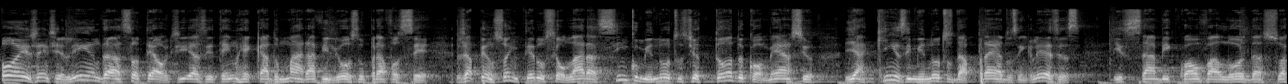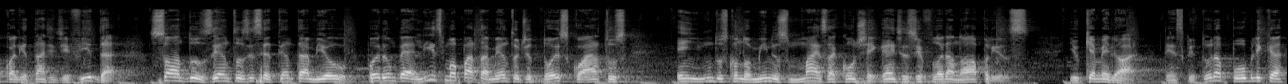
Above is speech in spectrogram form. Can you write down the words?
Oi, gente linda, sou Theo Dias e tenho um recado maravilhoso para você. Já pensou em ter o seu lar a 5 minutos de todo o comércio e a 15 minutos da Praia dos Ingleses? E sabe qual o valor da sua qualidade de vida? Só 270 mil por um belíssimo apartamento de dois quartos em um dos condomínios mais aconchegantes de Florianópolis. E o que é melhor? Tem escritura pública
